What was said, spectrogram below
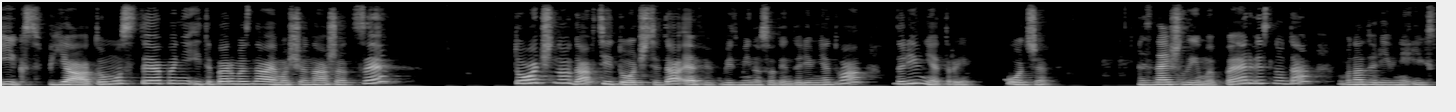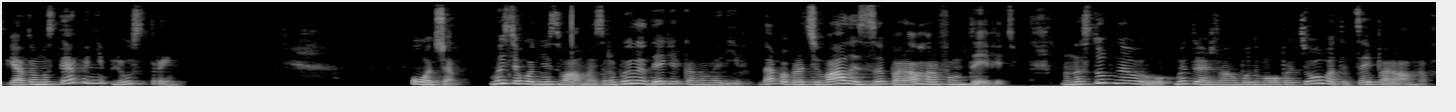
Х в п'ятому степені, і тепер ми знаємо, що наша С точно да, в цій точці да, f від мінус 1 дорівнює 2 дорівнює 3. Отже, знайшли ми первісну, да, вона дорівнює х в п'ятому степені плюс 3. Отже, ми сьогодні з вами зробили декілька номерів, да, попрацювали з параграфом 9. На наступний урок ми теж з вами будемо опрацьовувати цей параграф.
